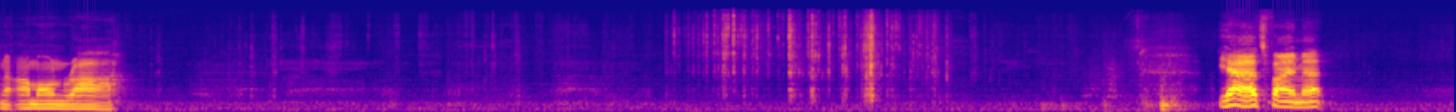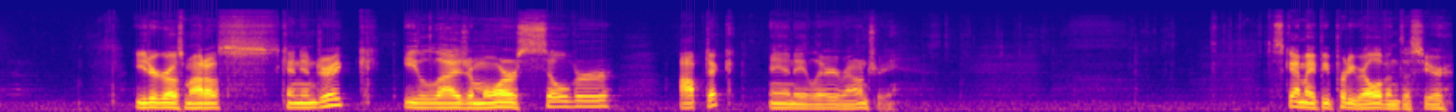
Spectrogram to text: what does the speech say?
and Amon Ra. Yeah, that's fine, Matt. Yetur Gross Matos, Kenyon Drake, Elijah Moore, Silver Optic, and a Larry Rountree. This guy might be pretty relevant this year.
